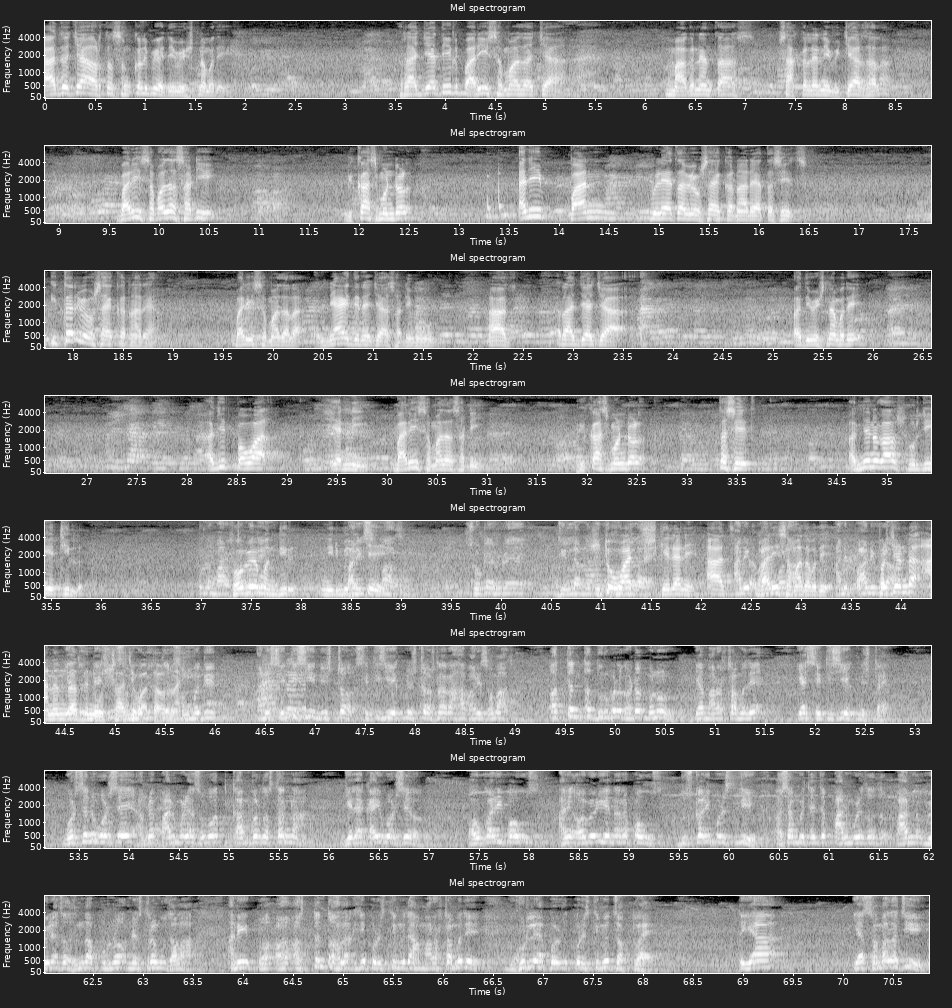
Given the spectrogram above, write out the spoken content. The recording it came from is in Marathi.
आजच्या अर्थसंकल्पीय अधिवेशनामध्ये राज्यातील बारी समाजाच्या मागण्यांचा साकल्याने विचार झाला. बारी समाजासाठी विकास मंडळ आणि पानविळ्याचा व्यवसाय करणाऱ्या तसेच इतर व्यवसाय करणाऱ्या बारी समाजाला न्याय देण्याच्यासाठी म्हणून आज राज्याच्या अधिवेशनामध्ये अजित पवार यांनी बारी समाजासाठी विकास मंडळ तसेच अंजनगाव सुरजी येथील भव्य मंदिर निर्मितीचे छोट्या छोट्या जिल्ह्यामध्ये सुतोवाच केल्याने आज आणि बारी समाजामध्ये आणि प्रचंड आनंदाचे आणि उत्साहाचे वातावरण संबंधित आणि शेतीशी निष्ठ शेतीशी एकनिष्ठ असणारा हा बारी समाज अत्यंत दुर्बल घटक म्हणून या महाराष्ट्रामध्ये या शेतीशी एकनिष्ठ आहे. वर्षानुवर्षे आपल्या पानमळ्यासोबत काम करत असताना गेल्या काही वर्ष अवकाळी पाऊस आणि अवेळी येणारा पाऊस दुष्काळी परिस्थिती अशामुळे त्यांच्या पानमुळ्याचा पानविळ्याचा धंदा पूर्ण नेस्तनाबूत झाला आणि प- अत्यंत हलाखीच्या परिस्थितीमध्ये हा महाराष्ट्रामध्ये घुरलेल्या परि- परिस्थितीमध्ये जगतो आहे. तर या या समाजाची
